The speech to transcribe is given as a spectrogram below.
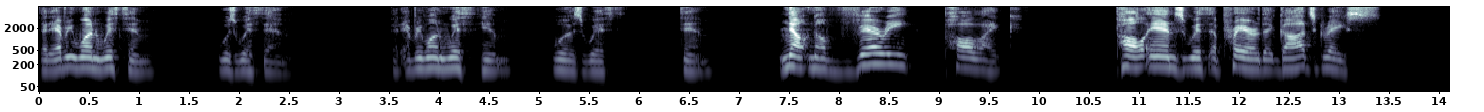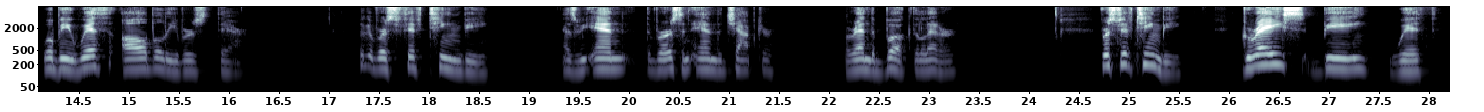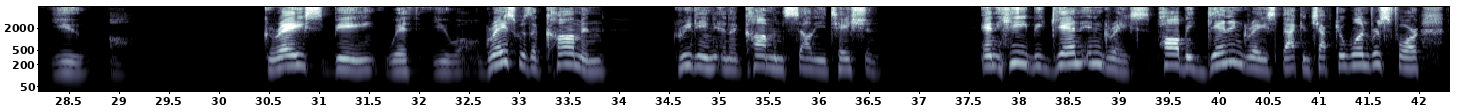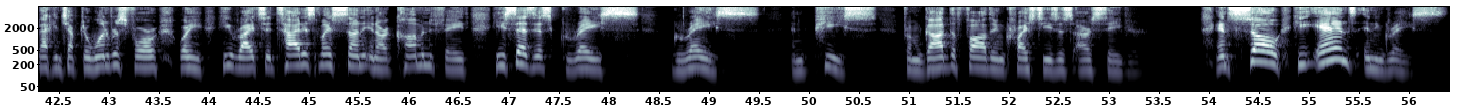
that everyone with him was with them. That everyone with him was with them. Now, now, very Paul like. Paul ends with a prayer that God's grace will be with all believers there. Look at verse 15b as we end the verse and end the chapter, or end the book, the letter. Verse 15b Grace be with you. Grace be with you all. Grace was a common greeting and a common salutation. And he began in grace. Paul began in grace back in chapter 1, verse 4. Back in chapter 1, verse 4, where he, he writes to Titus, my son, in our common faith. He says this grace, grace, and peace from God the Father and Christ Jesus, our Savior. And so he ends in grace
